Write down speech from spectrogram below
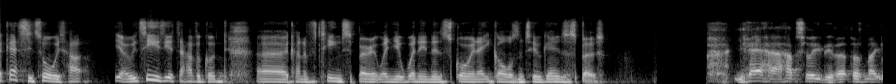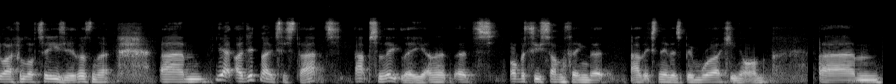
I guess it's always ha- you know it's easier to have a good uh, kind of team spirit when you're winning and scoring eight goals in two games, I suppose. Yeah, absolutely. That does make life a lot easier, doesn't it? Um, yeah, I did notice that. Absolutely. And it's obviously something that Alex Neil has been working on. Um,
